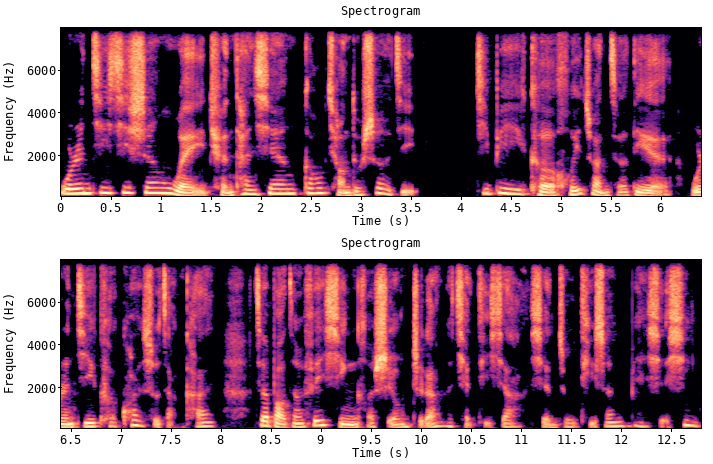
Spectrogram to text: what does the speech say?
无人机机身为全碳纤高强度设计，机臂可回转折叠，无人机可快速展开，在保证飞行和使用质量的前提下，显著提升便携性。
